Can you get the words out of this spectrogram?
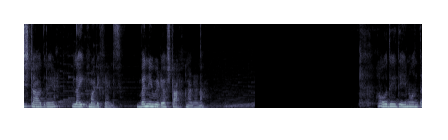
ಇಷ್ಟ ಆದರೆ ಲೈಕ್ ಮಾಡಿ ಫ್ರೆಂಡ್ಸ್ ಬನ್ನಿ ವಿಡಿಯೋ ಸ್ಟಾರ್ಟ್ ಮಾಡೋಣ. ಹೌದು, ಇದೇನು ಅಂತ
